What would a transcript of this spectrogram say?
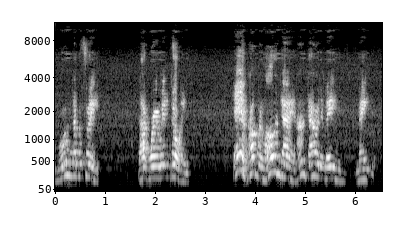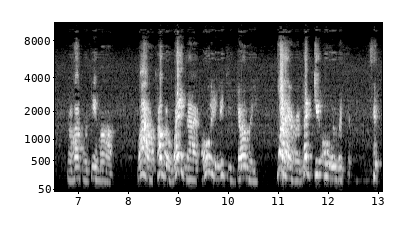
Room number three. That's where we're going. Damn, probably long day. I'm tired of making mate the huck with him off. Wow, a couple of wait now. Only Mickey Gummy. Whatever, let's get over with it.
